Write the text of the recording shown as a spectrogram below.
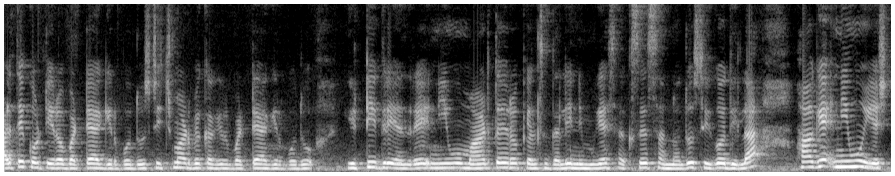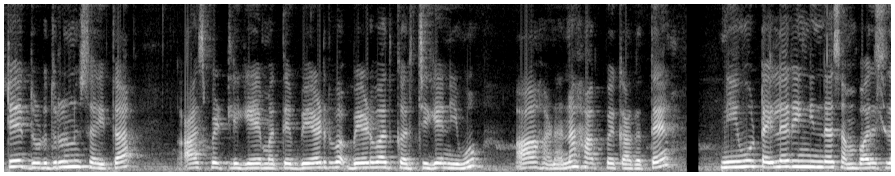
ಅಳತೆ ಕೊಟ್ಟಿರೋ ಬಟ್ಟೆ ಆಗಿರ್ಬೋದು, ಸ್ಟಿಚ್ ಮಾಡಬೇಕಾಗಿರೋ ಬಟ್ಟೆ ಆಗಿರ್ಬೋದು ಇಟ್ಟಿದ್ರಿ ಅಂದರೆ ನೀವು ಮಾಡ್ತಾ ಇರೋ ಕೆಲಸದಲ್ಲಿ ನಿಮಗೆ ಸಕ್ಸಸ್ ಅನ್ನೋದು ಸಿಗೋದಿಲ್ಲ. ಹಾಗೆ ನೀವು ಎಷ್ಟೇ ದುಡಿದ್ರೂ ಸಹಿತ ಹಾಸ್ಪಿಟ್ಲಿಗೆ ಮತ್ತು ಬೇಡ್ವ, ಬೇಡವಾದ ಖರ್ಚಿಗೆ ನೀವು ಆ ಹಣನ ಹಾಕಬೇಕಾಗತ್ತೆ. ನೀವು ಟೈಲರಿಂಗಿಂದ ಸಂಪಾದಿಸಿದ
